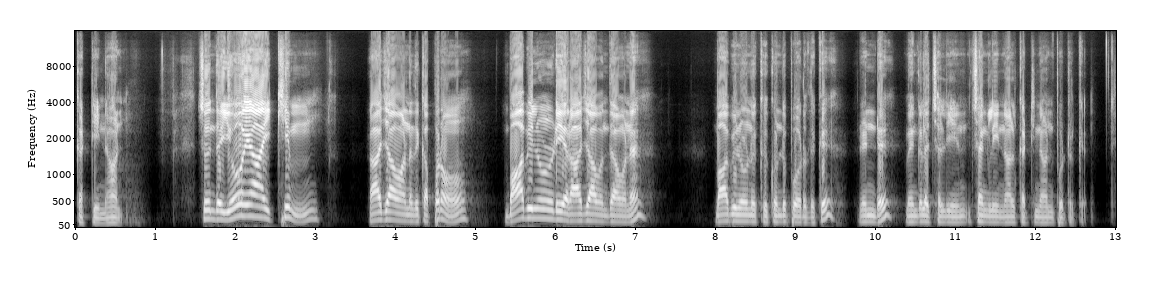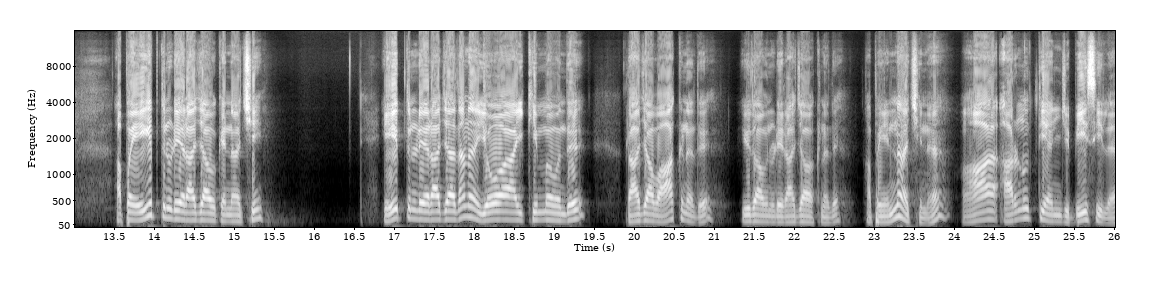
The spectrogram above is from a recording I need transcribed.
கட்டினான். ஸோ இந்த யோயாய் கிம் ராஜாவானதுக்கப்புறம் பாபிலோனுடைய ராஜா வந்து அவனை பாபிலோனுக்கு கொண்டு போகிறதுக்கு ரெண்டு வெங்கல சல்லியின் சங்கிலியினால் கட்டினான்னு போட்டிருக்கு. அப்போ எகிப்தினுடைய ராஜாவுக்கு என்னாச்சு? எகிப்தினுடைய ராஜா தானே யோயாய் கிம்மை வந்து ராஜாவை ஆக்குனது யூதாவினுடைய ராஜா ஆக்குனது. அப்போ என்ன ஆச்சுன்னா ஆ அறுநூற்றி அஞ்சு பிசியில்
